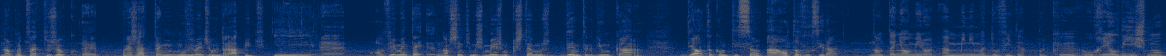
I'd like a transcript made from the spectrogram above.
Não, porque de facto o jogo uh, para já tem movimentos muito rápidos e obviamente é, nós sentimos mesmo que estamos dentro de um carro de alta competição a alta velocidade não tenho a mínima dúvida, porque o realismo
